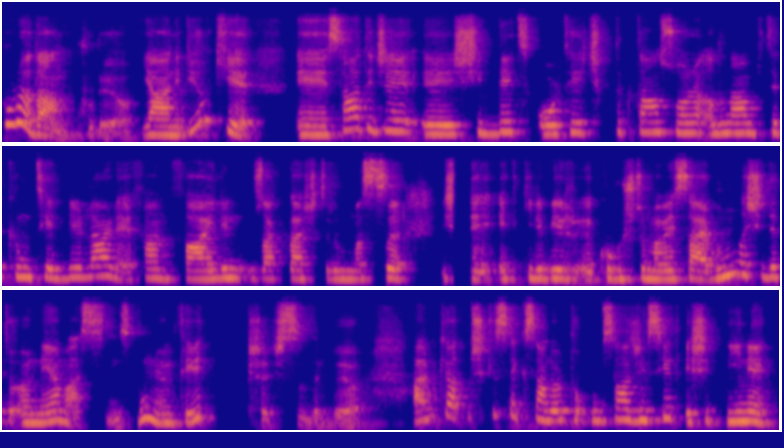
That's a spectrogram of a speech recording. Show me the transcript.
buradan kuruyor. Yani diyor ki e, sadece e, şiddet ortaya çıktıktan sonra alınan bir takım tedbirlerle efendim failin uzaklaştırılması, işte etkili bir kovuşturma vesaire bununla şiddeti önleyemezsiniz. Bu münferit bakış açısıdır diyor. Halbuki 62-84 toplumsal cinsiyet eşitliğini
